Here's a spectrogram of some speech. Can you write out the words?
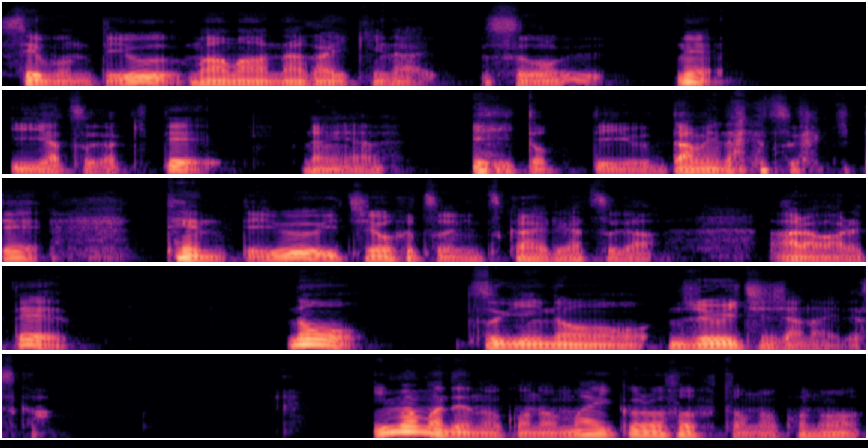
7っていうまあまあ長生きない、すごいね、いいやつが来て、なんや、ね8っていうダメなやつが来て、10っていう一応普通に使えるやつが現れて、の次の11じゃないですか。今までのこのマイクロソフトのこの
